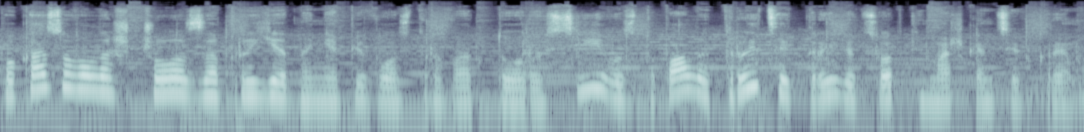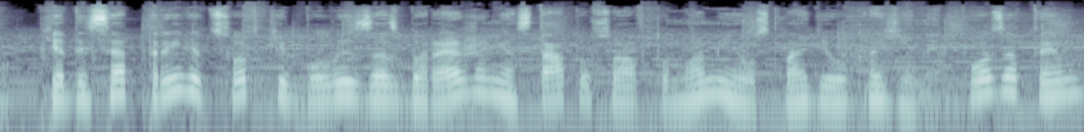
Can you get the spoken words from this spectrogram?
показували, що за приєднання півострова до Росії виступали 33% мешканців Криму. 53% були за збереження статусу автономії у складі України. Поза тим.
